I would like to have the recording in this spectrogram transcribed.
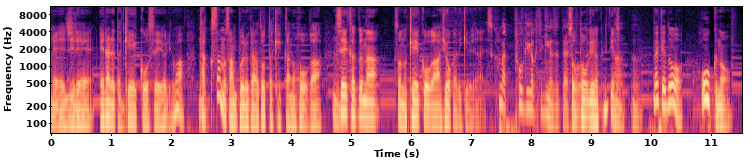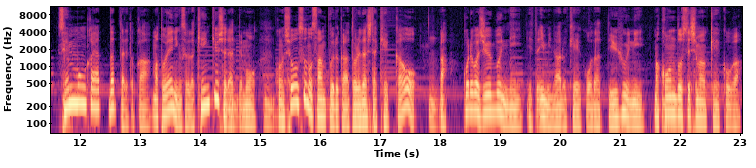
えー事例得られた傾向性よりはたくさんのサンプルから取った結果の方が正確なその傾向が評価できるじゃないですか。まあ統計学的には絶対そう。統計学的にはそう。うんうん。だけど多くの専門家やだったりとか、まあ、トレーニングされた研究者であっても、うん。この少数のサンプルから取り出した結果を、うん。あこれは十分に、えっと、意味のある傾向だっていうふうに、まあ、混同してしまう傾向が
